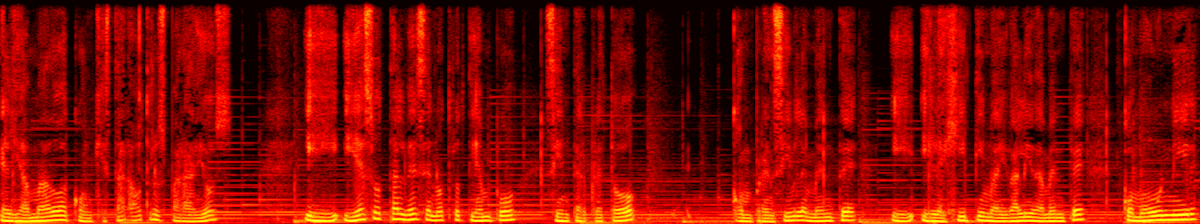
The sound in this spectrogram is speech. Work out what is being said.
el llamado a conquistar a otros para Dios. Y, y, eso tal vez en otro tiempo se interpretó comprensiblemente y, legítima y válidamente como un ir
